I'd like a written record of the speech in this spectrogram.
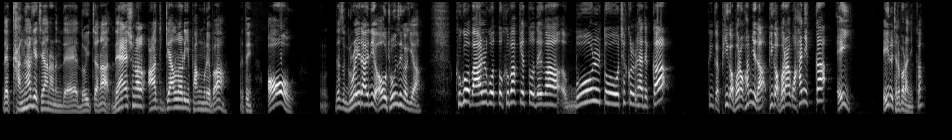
내가 강하게 제안하는데 너 있잖아. National Art Gallery 방문해봐. 그랬더니 Oh, that's a great idea. 어, 좋은 생각이야. 그거 말고 또 그 밖에 또 내가 뭘 또 체크를 해야 될까? 그러니까 B가 뭐라고 합니다. B가 뭐라고 하니까 A. A를 잘 보라니까.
